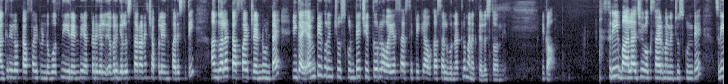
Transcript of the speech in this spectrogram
నగరిలో టఫ్ ఫైట్ ఉండబోతుంది. ఈ రెండు ఎక్కడ ఎవరు గెలుస్తారో అని చెప్పలేని పరిస్థితి. అందువల్ల టఫ్ ఫైట్ రెండు ఉంటాయి. ఇంకా ఎంపీ గురించి చూసుకుంటే చిత్తూరులో వైఎస్ఆర్సీపీకి అవకాశాలు ఉన్నట్లు మనకు తెలుస్తోంది. ఇక శ్రీ బాలాజీ ఒకసారి మనం చూసుకుంటే శ్రీ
